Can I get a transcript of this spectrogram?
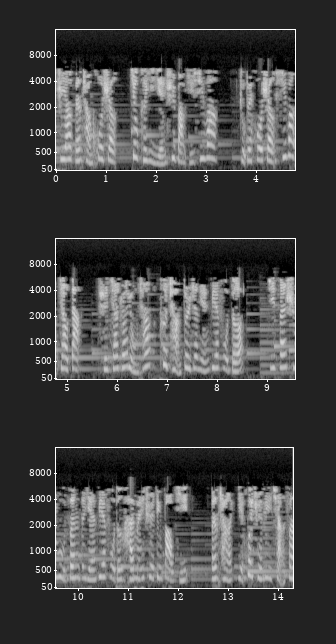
只要本场获胜就可以延续保级希望。主队获胜希望较大。石家庄永昌客场对阵延边富德，积三十五分的延边富德还没确定保级，本场也会全力抢分。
